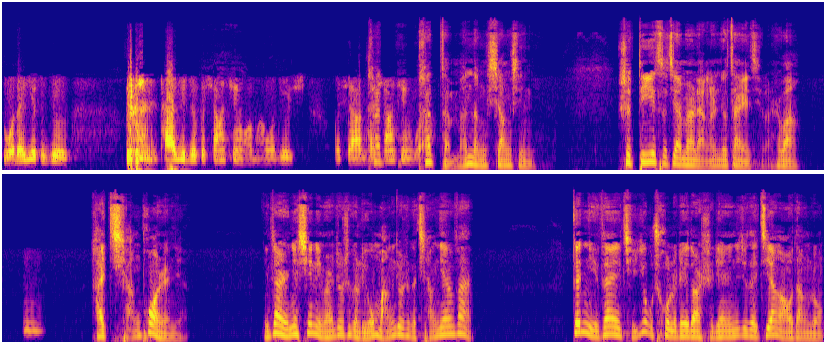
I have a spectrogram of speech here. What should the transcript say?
我的意思就，他一直不相信我嘛，我就我想让他相信我。他怎么能相信你？是第一次见面两个人就在一起了，是吧？还强迫人家，你在人家心里面就是个流氓，就是个强奸犯。跟你在一起又处了这段时间，人家就在煎熬当中。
